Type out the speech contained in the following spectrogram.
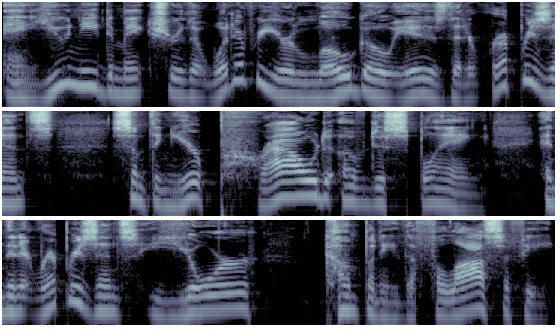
and you need to make sure that whatever your logo is, that it represents something you're proud of displaying, and that it represents your company, the philosophy,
